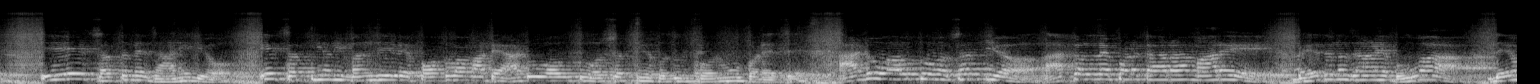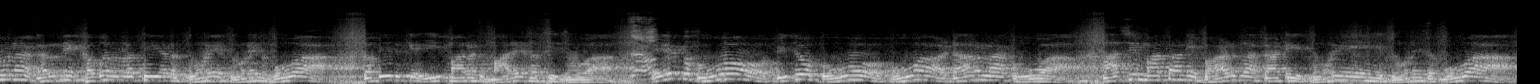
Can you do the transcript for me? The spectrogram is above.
એ સતને જાણી લ્યો. એ સત્યની મંજિલે પહોંચવા માટે આડું આવતું અસત્ય બધું છોડવું પડે છે. આડું આવતું અસત્ય, આકલને પડકારા મારે ભેદ ન જાણે ભૂવા, દેવના ઘરની ખબર નથી અને ધૂણે ધૂણી ભૂવા કબીર કે, ઈ માર્ગ મારે નથી જોવા. એક ભુવો, બીજો ભુવો, ભુવા અઢાર લાખ ભુવા. હાસી માતાની ભાડના કાઢી ધૂણી ધૂણી મુવા.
